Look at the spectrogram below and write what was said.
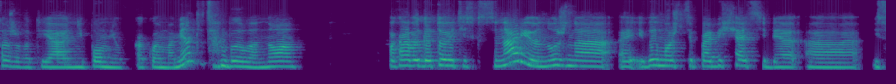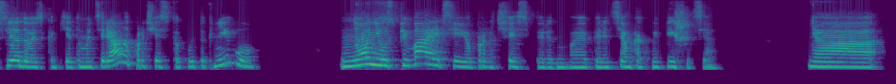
тоже вот я не помню, в какой момент это было, но пока вы готовитесь к сценарию, нужно, э, и вы можете пообещать себе э, исследовать какие-то материалы, прочесть какую-то книгу, но не успеваете ее прочесть перед, перед тем, как вы пишете. А,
